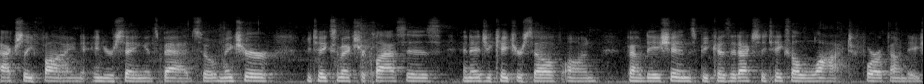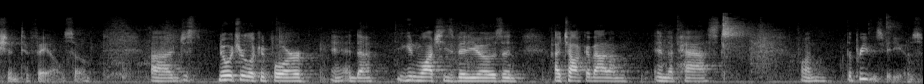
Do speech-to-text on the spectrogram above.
actually fine and you're saying it's bad. So make sure you take some extra classes and educate yourself on foundations because it actually takes a lot for a foundation to fail. So uh, just know what you're looking for and uh, you can watch these videos and I talk about them in the past on the previous videos.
